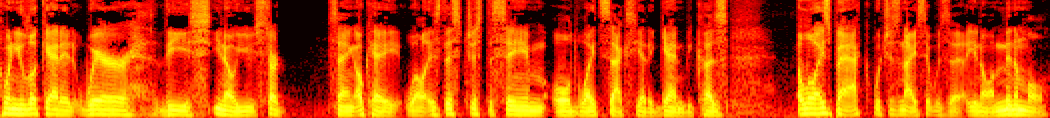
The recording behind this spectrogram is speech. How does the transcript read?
when you look at it where these you know you start saying, okay, well, is this just the same old White Sox yet again? Because Eloy's back, which is nice. It was a you know a minimal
